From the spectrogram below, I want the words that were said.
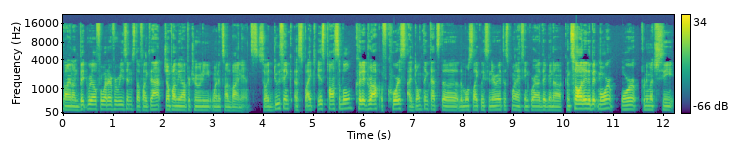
buying on BitGrail for whatever reason, stuff like that, jump on the opportunity when it's on Binance. So I do think a spike is possible. Could it drop? Of course. I don't think that's the, the most likely scenario at this point. I think we're either going to consolidate a bit more or pretty much see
